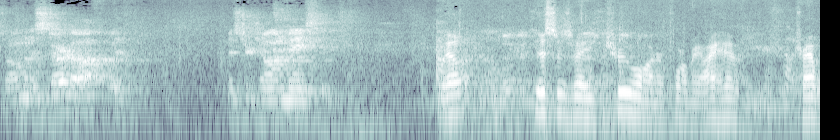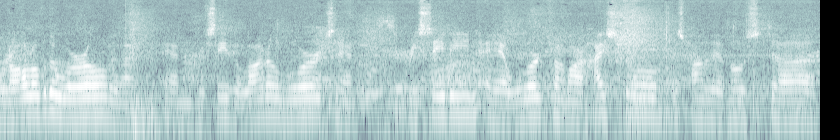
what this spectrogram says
So I'm going to start off with Mr. John Mason. Well, this is a true honor for me. I have traveled all over the world and, and received a lot of awards. And receiving an award from our high school is probably the most uh,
